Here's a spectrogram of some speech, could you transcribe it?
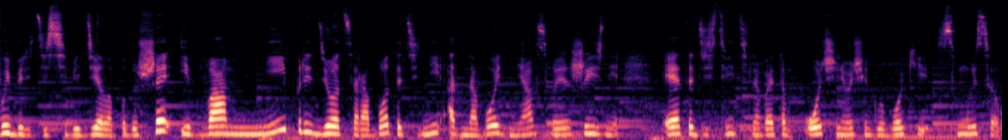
выберите себе дело по душе, и вам не придется работать ни одного дня в своей жизни. Это действительно в этом очень-очень глубокий смысл.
